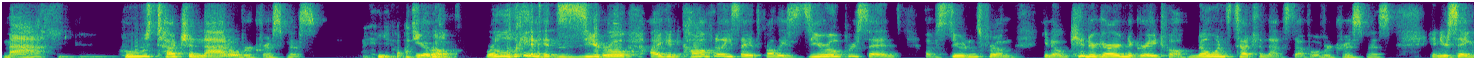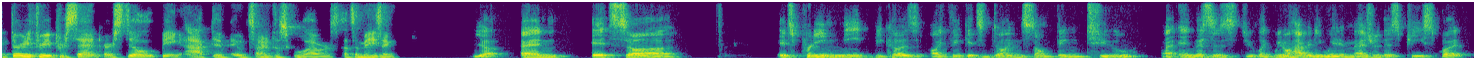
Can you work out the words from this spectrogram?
math, Who's touching that over Christmas? Yeah. Zero. We're looking at zero. I can confidently say it's probably zero percent of students from you know kindergarten to grade 12. No one's touching that stuff over Christmas. And you're saying 33% are still being active outside of the school hours. That's amazing. Yeah. And it's uh it's pretty neat because I think it's done something too. Uh, and this is like we don't have any way to measure this piece, but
